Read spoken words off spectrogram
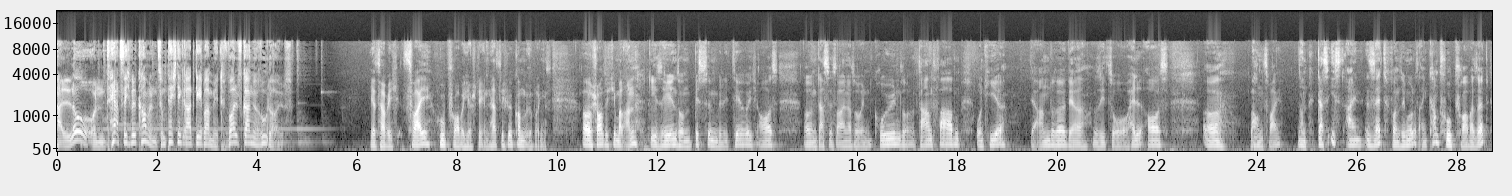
Hallo und herzlich willkommen zum Technikratgeber mit Wolfgang Rudolf. Jetzt habe ich zwei Hubschrauber hier stehen. Herzlich willkommen übrigens. Äh, schauen Sie sich die mal an. Die sehen so ein bisschen militärisch aus. Und das ist einer so in grün, so Tarnfarben. Und hier der andere, der sieht so hell aus. Äh, warum zwei? Nun, das ist ein Set von Simulus, ein Kampfhubschrauber-Set.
